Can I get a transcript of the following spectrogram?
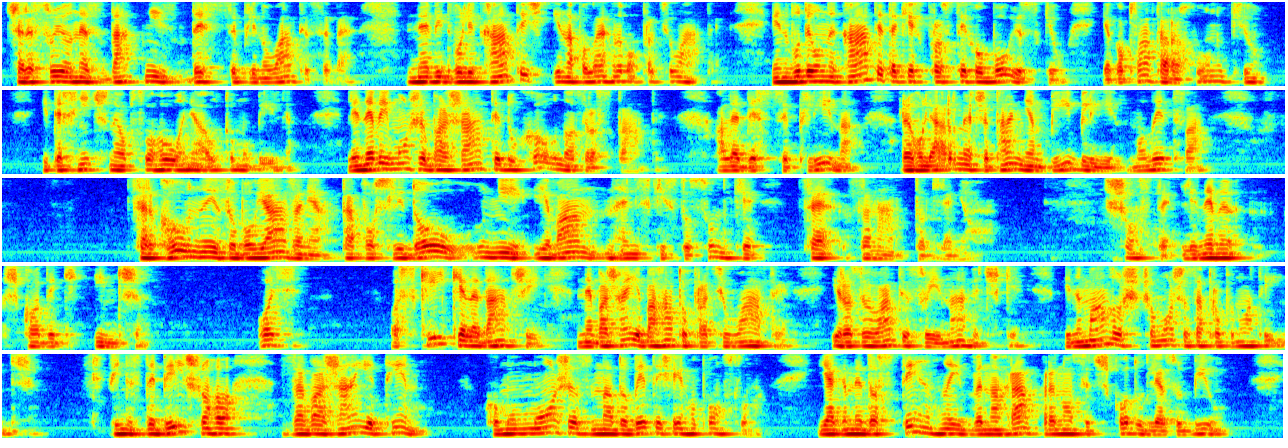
через свою нездатність дисциплінувати себе, не відволікатись і наполегливо працювати. Він буде уникати таких простих обов'язків, як оплата рахунків і технічне обслуговування автомобіля. Лінивий може бажати духовно зростати, але дисципліна, регулярне читання Біблії, молитва, церковні зобов'язання та послідовні євангельські стосунки це занадто для нього. Шосте. Ліниве шкодить іншим. Ось оскільки ледачий не бажає багато працювати і розвивати свої навички, він мало що може запропонувати іншим. Він здебільшого заважає тим, кому може знадобитися його послуга, як недостиглий виноград приносить шкоду для зубів,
